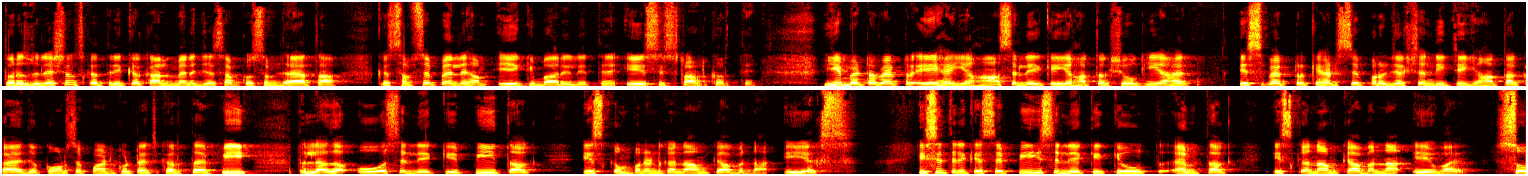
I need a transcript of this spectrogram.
تو ریزولیشنس کا طریقہ کال میں نے جیسے آپ کو سمجھایا تھا کہ سب سے پہلے ہم اے کی باری لیتے ہیں اے سے سٹارٹ کرتے ہیں۔ یہ بیٹا ویکٹر اے ہے، یہاں سے لے کے یہاں تک شو کیا ہے۔ اس ویکٹر کے ہیڈ سے پروجیکشن نیچے یہاں تک آیا جو کون سے پوائنٹ کو ٹچ کرتا ہے پی تو لہذا او سے لے کے پی تک اس کمپوننٹ کا نام کیا بنا اے ایکس اسی طریقے سے پی سے لے کے کیو ایم تک اس کا نام کیا بنا اے وائی سو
